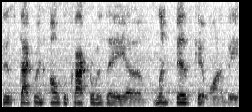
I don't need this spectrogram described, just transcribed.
This is back when Uncle Kracker was a uh, Limp Bizkit wannabe.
